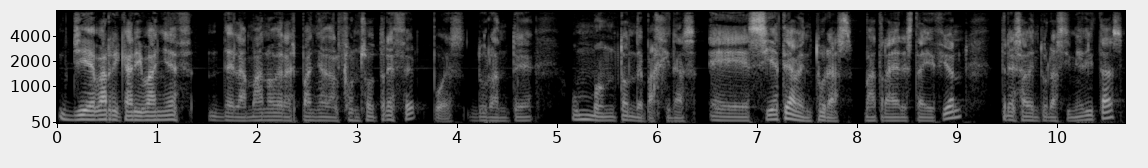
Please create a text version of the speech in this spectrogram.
lleva Ricard Ibáñez de la mano de la España de Alfonso XIII pues durante un montón de páginas. Eh, siete aventuras va a traer esta edición, tres aventuras inéditas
